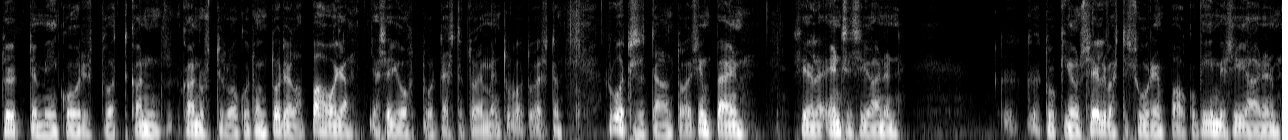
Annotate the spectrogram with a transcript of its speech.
työttömiin kohdistuvat kannustiloukut on todella pahoja ja se johtuu tästä toimeentulotuesta. Ruotsissa tämä on toisinpäin. Siellä ensisijainen tuki on selvästi suurempaa kuin viimesijainen.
